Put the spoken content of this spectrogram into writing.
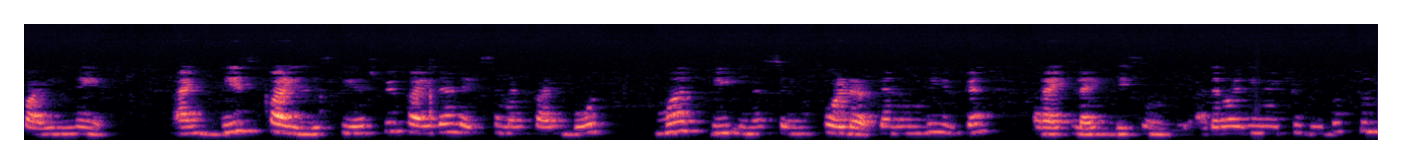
file name. And this file, this PHP file and XML file both must be in the same folder. Then only you can write like this only. Otherwise, you need to do the full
